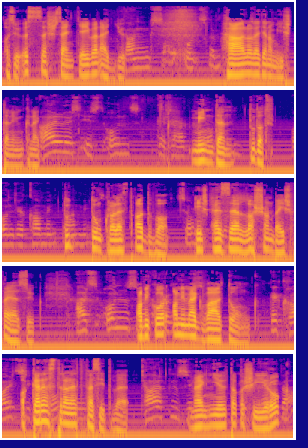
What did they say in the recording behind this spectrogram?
az ő összes szentjeivel együtt. Hála legyen a mi Istenünknek. Minden tudat, tudtunkra lesz adva, és ezzel lassan be is fejezzük. Amikor, ami megváltunk, a keresztre lett feszítve, megnyíltak a sírok,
